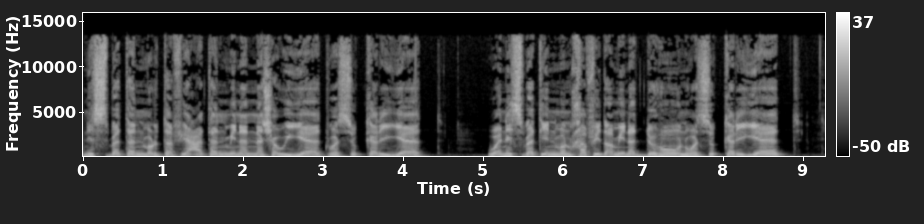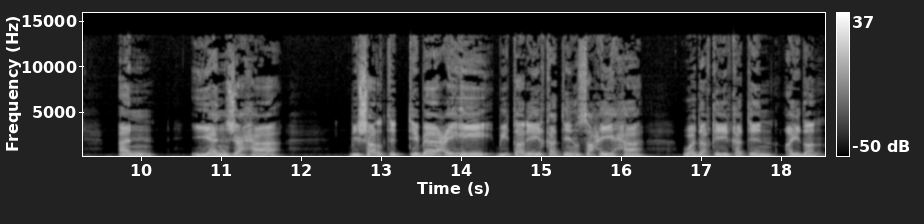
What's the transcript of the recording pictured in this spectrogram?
نسبة مرتفعة من النشويات والسكريات ونسبة منخفضة من الدهون والسكريات أن ينجح بشرط اتباعه بطريقة صحيحة ودقيقة أيضا.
